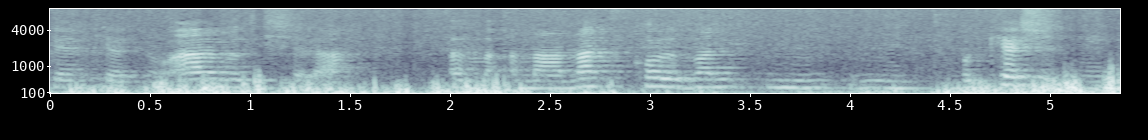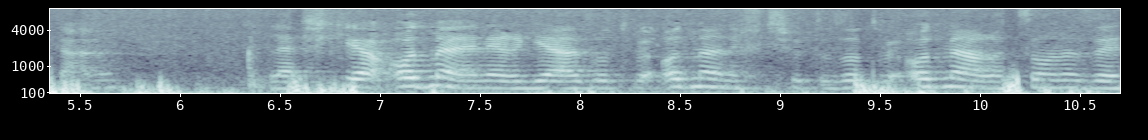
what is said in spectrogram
כן, כי התנועה הזאת של המאמץ כל הזמן מתבקשת מאיתנו להשקיע עוד מהאנרגיה הזאת ועוד מהנחישות הזאת ועוד מהרצון הזה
